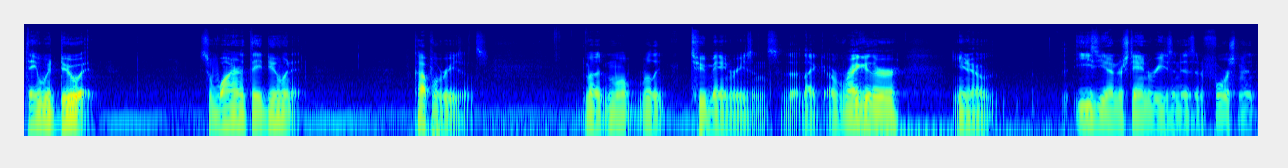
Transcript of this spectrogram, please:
they would do it. So why aren't they doing it? A couple reasons. But well, really two main reasons. Like a regular, you know, easy to understand reason is enforcement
